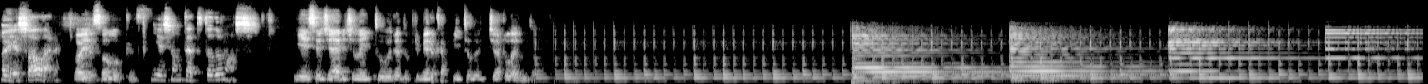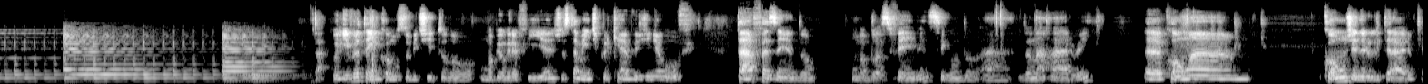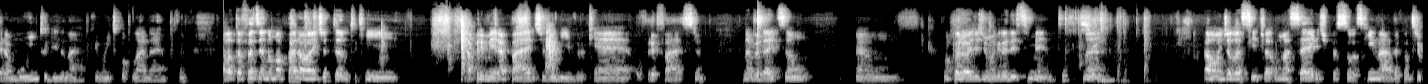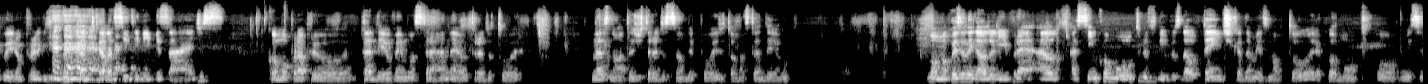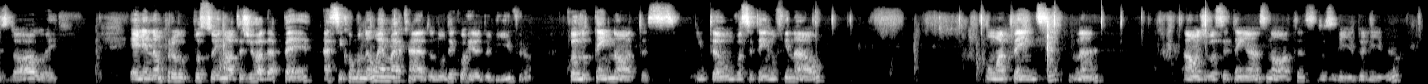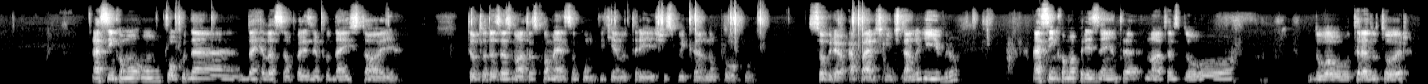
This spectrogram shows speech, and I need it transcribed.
Oi, eu sou a Lara. Oi, eu sou o Lucas. E esse é um teto todo nosso. E esse é o diário de leitura do primeiro capítulo de Orlando. Tá. O livro tem como subtítulo uma biografia, justamente porque a Virginia Woolf está fazendo uma blasfêmia, segundo a Dona Haraway, uh, com a com um gênero literário que era muito lido na época e muito popular na época. Ela está fazendo uma paródia, tanto que a primeira parte do livro, que é o prefácio, na verdade são é um, uma paródia de um agradecimento, né? Sim. Onde ela cita uma série de pessoas que em nada contribuíram para o livro, tanto que ela cita inimizades, como o próprio Tadeu vai mostrar, né, o tradutor, nas notas de tradução depois, o Thomas Tadeu. Bom, uma coisa legal do livro é, assim como outros livros da autêntica da mesma autora, como o Mrs. Dalloway, ele não possui notas de rodapé, assim como não é marcado no decorrer do livro quando tem notas. Então você tem no final um apêndice, né? Onde você tem as notas dos li do livro. Assim como um pouco da, da relação, por exemplo, da história. Então todas as notas começam com um pequeno trecho explicando um pouco sobre a parte que a gente está no livro, assim como apresenta notas do, do tradutor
